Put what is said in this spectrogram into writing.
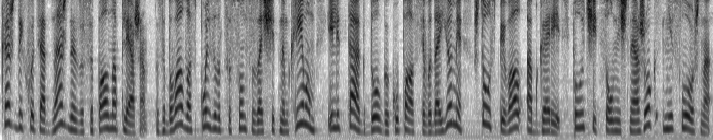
каждый хоть однажды засыпал на пляже, забывал воспользоваться солнцезащитным кремом или так долго купался в водоеме, что успевал обгореть. Получить солнечный ожог несложно,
